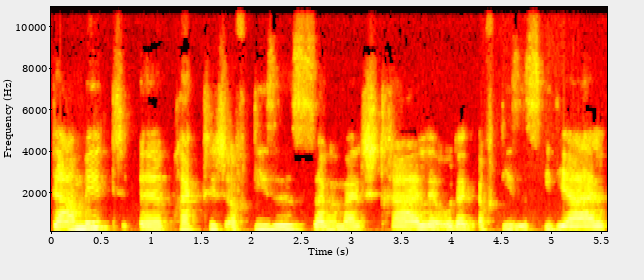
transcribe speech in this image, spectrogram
damit äh, praktisch auf dieses, sagen wir mal, Strahle oder auf dieses Ideal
